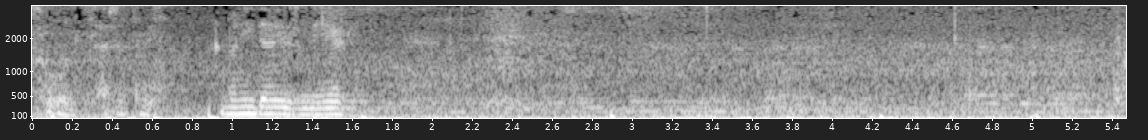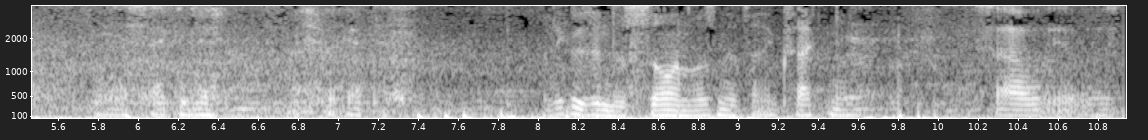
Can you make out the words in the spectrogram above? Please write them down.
Someone said it to me. How many days in the year? Give me a second here. I should get this. I think it was in the sun, wasn't it? That exact number. So it was.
